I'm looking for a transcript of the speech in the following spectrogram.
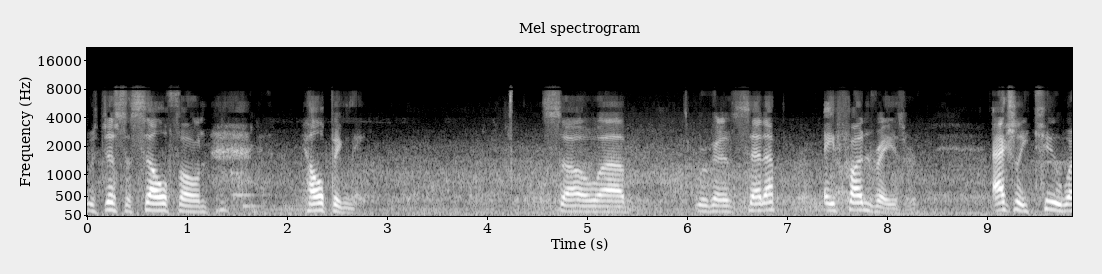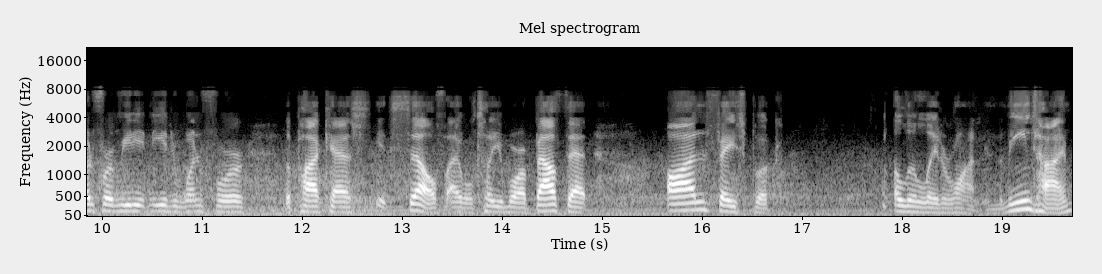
with just a cell phone helping me. So uh, we're going to set up a fundraiser actually two, one for immediate need and one for the podcast itself. I will tell you more about that on Facebook a little later on. In the meantime,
